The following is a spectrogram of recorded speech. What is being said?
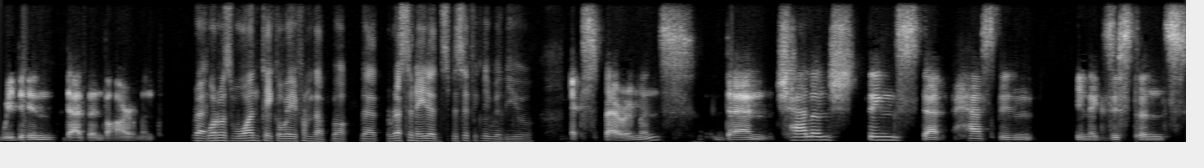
within that environment. Right. What was one takeaway from that book that resonated specifically with you? Experiments, then challenge things that has been in existence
